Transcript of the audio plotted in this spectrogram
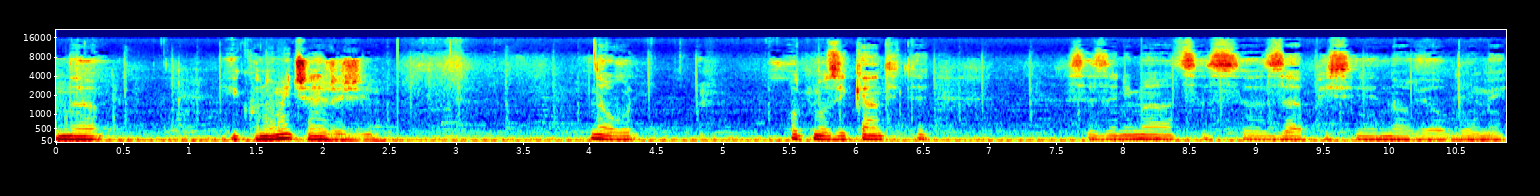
На економичен режим. Много от музикантите се занимават с записи, нови албуми.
